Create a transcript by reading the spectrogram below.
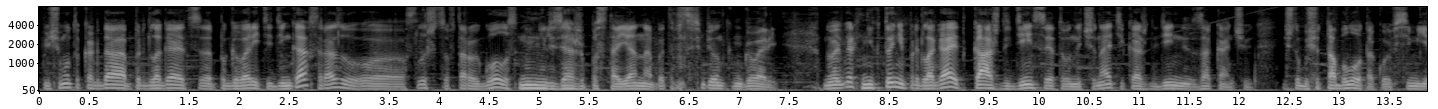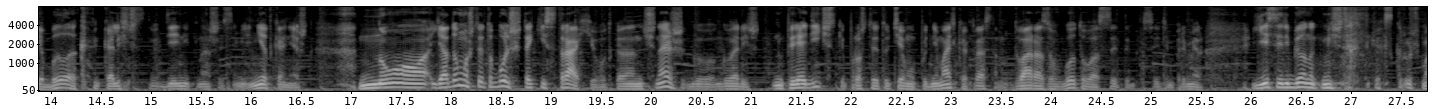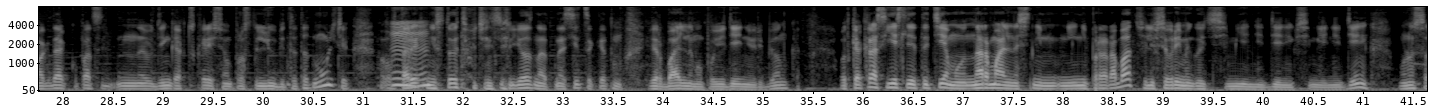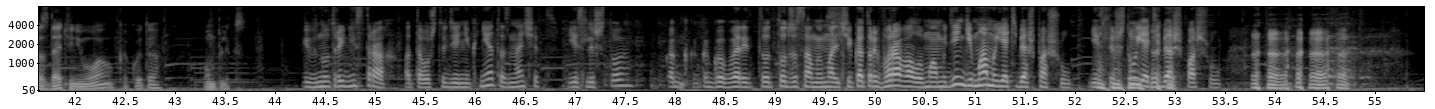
почему-то, когда предлагается поговорить о деньгах, сразу э, слышится второй голос. Ну нельзя же постоянно об этом с ребенком говорить. Ну, во-первых, никто не предлагает каждый день с этого начинать и каждый день заканчивать. И чтобы еще табло такое в семье было, количество денег в нашей семье. Нет, конечно. Но я думаю, что это больше такие страхи. Вот когда начинаешь говорить, ну, периодически просто эту тему поднимать, как раз там два раза в год у вас с этим, с этим пример. Если ребенок мечтает, как Скрудж Макдак, купаться в деньгах, то, скорее всего, он просто любит этот мультик. Во-вторых, Мгм. не стоит очень серьезно относиться к этому вербальному поведению ребенка. Вот как раз если эту тему нормально с ним не, не прорабатывать, или все время говорить, в семье нет денег, в семье нет денег, можно создать у него какой-то комплекс. И внутренний страх от того, что денег нет, а значит, если что, как, как говорит тот, тот же самый мальчик, который воровал у мамы деньги, мама, я тебя шпашу. Если что, я тебя шпашу.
